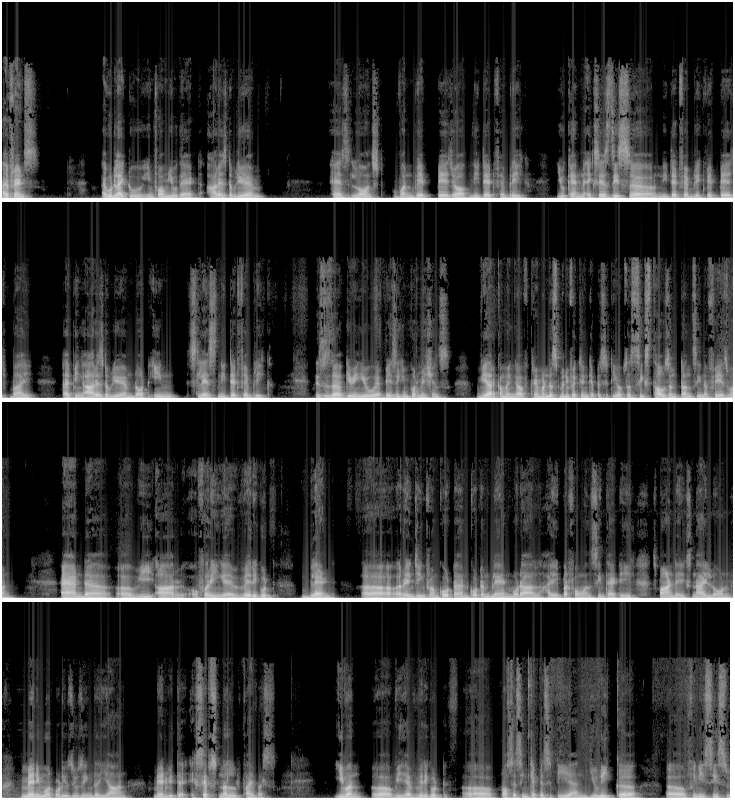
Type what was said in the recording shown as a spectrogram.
Hi friends, I would like to inform you that RSWM has launched one web page of knitted fabric. You can access this uh, knitted fabric web page by typing rswm.in slash knitted fabric. This is giving you a basic informations. We are coming of tremendous manufacturing capacity of the 6000 tons in a phase 1 and uh, uh, we are offering a very good blend uh, ranging from cotton, cotton blend, modal, high performance, synthetic, spandex, nylon, many more products using the yarn made with the exceptional fibers. Even uh, we have very good uh, processing capacity and unique uh, finishes.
